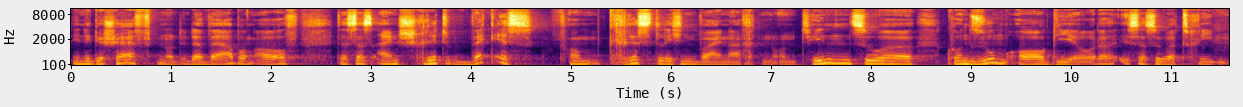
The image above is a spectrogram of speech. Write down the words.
in den Geschäften und in der Werbung auf, dass das ein Schritt weg ist vom christlichen Weihnachten und hin zur Konsumorgie oder ist das übertrieben?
